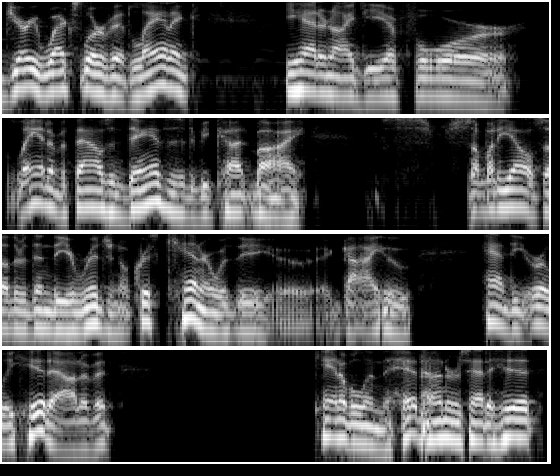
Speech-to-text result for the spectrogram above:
Jerry Wexler of Atlantic, he had an idea for "Land of a Thousand Dances" to be cut by somebody else other than the original. Chris Kenner was the uh, guy who had the early hit out of it. Cannibal and the Headhunters had a hit.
